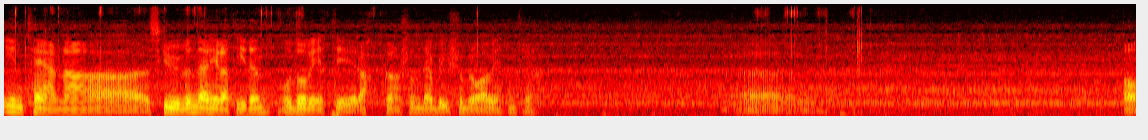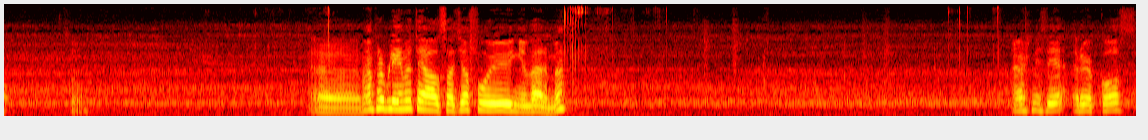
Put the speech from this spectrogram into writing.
interna skruven där hela tiden och då vet jag rackarn som det blir så bra, jag vet inte det. Eh, ja, så. Eh, men problemet är alltså att jag får ju ingen värme. Här ska ni se, rökgas.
